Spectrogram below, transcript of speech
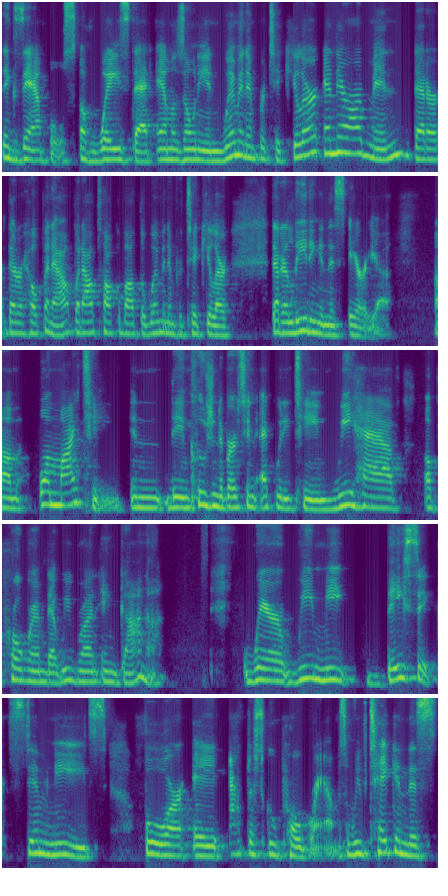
examples of ways that Amazonian women in particular, and there are men that are that are helping out, but I'll talk about the women in particular that are leading in this area. Um, on my team, in the inclusion, diversity, and equity team, we have a program that we run in Ghana where we meet basic STEM needs for a after school program. So we've taken this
